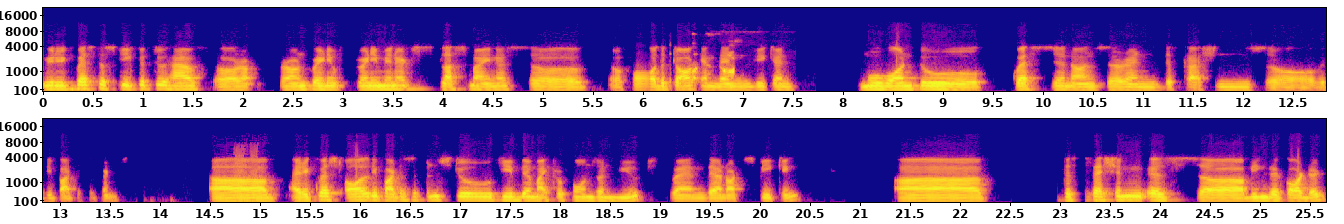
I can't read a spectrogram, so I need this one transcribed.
we request the speaker to have uh, around 20, 20 minutes plus minus uh, for the talk and then we can move on to question, answer, and discussions uh, with the participants. Uh, I request all the participants to keep their microphones on mute when they are not speaking. Uh, this session is being recorded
